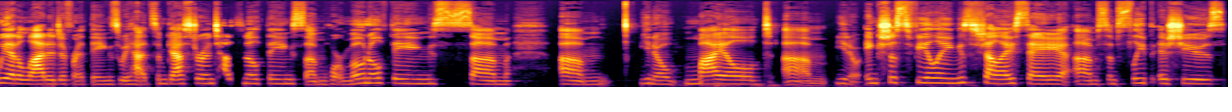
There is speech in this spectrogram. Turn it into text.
We had a lot of different things. We had some gastrointestinal things, some hormonal things, some um, you know, mild, um, you know, anxious feelings, shall I say, um, some sleep issues.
